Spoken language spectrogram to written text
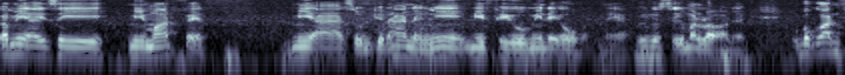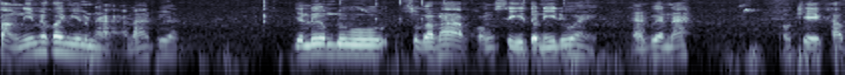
ก็มี IC มี MOSFET มี R 0.51 นี่มีฟิลมีไดโอดนะครับเพื่อนก็ซื้อมารอเลย อุปกรณ์ฝั่งนี้ไม่ค่อยมีปัญหานะเพื่อน อย่าลืมดูสุขภาพของ C ตัวนี้ด้วยนะเพื่อนนะ โอเคครับ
